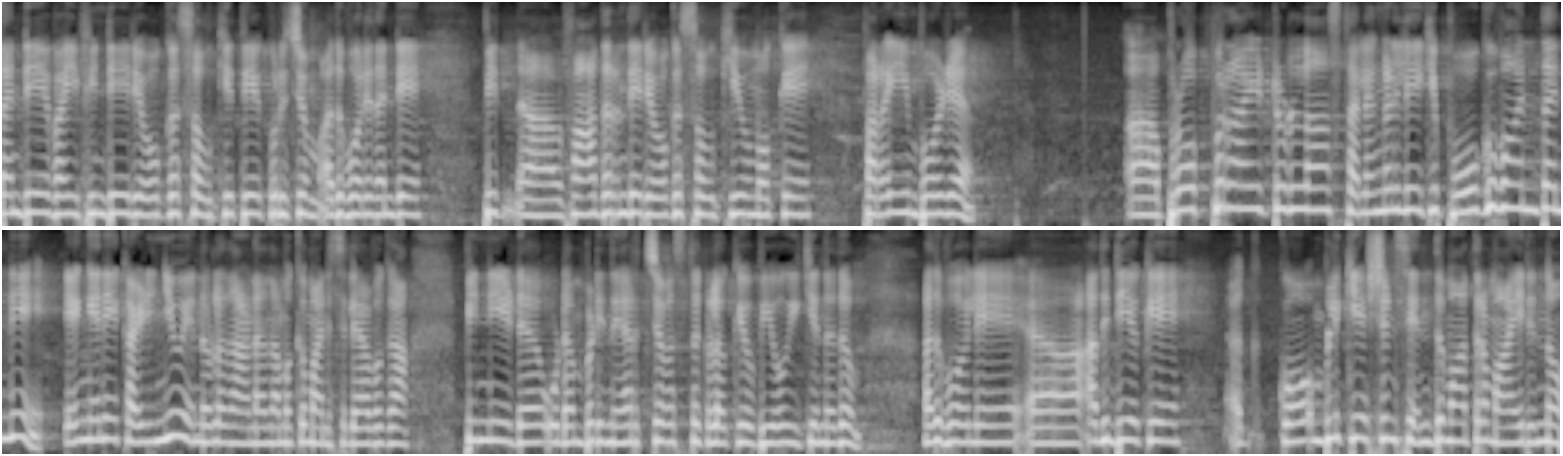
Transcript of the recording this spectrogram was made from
തന്റെ വൈഫിന്റെ രോഗസൗഖ്യത്തെക്കുറിച്ചും അതുപോലെ തന്റെ ഫാദറിന്റെ രോഗസൗഖ്യവുമൊക്കെ പറയുമ്പോൾ പ്രോപ്പറായിട്ടുള്ള സ്ഥലങ്ങളിലേക്ക് പോകുവാൻ തന്നെ എങ്ങനെ കഴിഞ്ഞു എന്നുള്ളതാണ് നമുക്ക് മനസ്സിലാവുക. പിന്നീട് ഉടമ്പടി നേർച്ച വസ്തുക്കളൊക്കെ ഉപയോഗിക്കുന്നതും അതുപോലെ അതിന്റെയൊക്കെ കോംപ്ലിക്കേഷൻസ് എന്തുമാത്രമായിരുന്നു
